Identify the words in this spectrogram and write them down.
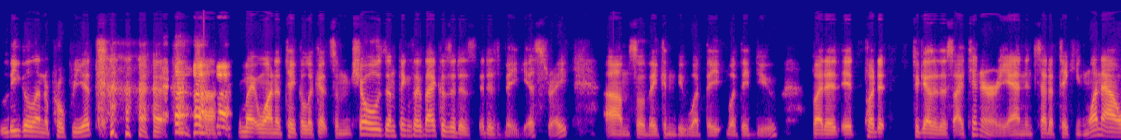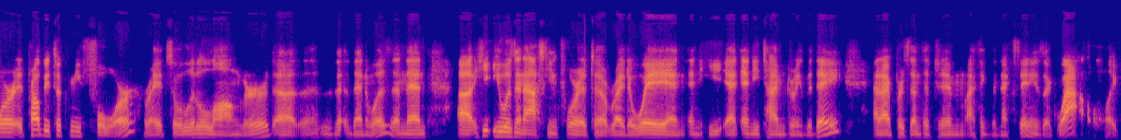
legal and appropriate. uh, you might want to take a look at some shows and things like that because it is it is Vegas, right? Um, so they can do what they what they do. But it, it put it together this itinerary, and instead of taking one hour, it probably took me four, right? So a little longer uh, th- than it was. And then uh, he, he wasn't asking for it uh, right away, and and he at any time during the day, and I presented to him. I think the next day, and he's like, "Wow, like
